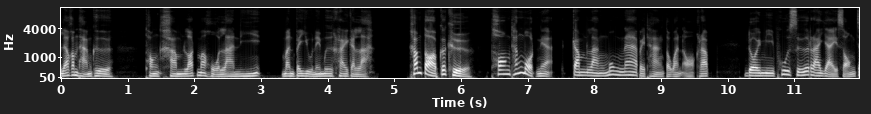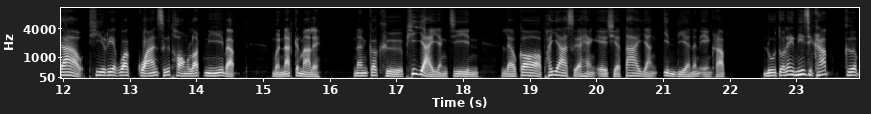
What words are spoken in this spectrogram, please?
แล้วคำถามคือ ทองคำล็อตมโหฬารนี้ มันไปอยู่ในมือใครกันล่ะคำตอบก็คือ ทองทั้งหมดเนี่ยกำลังมุ่งหน้าไปทางตะวันออกครับ โดยมีผู้ซื้อรายใหญ่สองเจ้า ที่เรียกว่ากว้านซื้อทองล็อตนี้แบบเหมือนนัดกันมาเลย นั่นก็คือพี่ใหญ่อย่างจีน แล้วก็พญาเสือแห่งเอเชียใต้อย่างอินเดียนั่นเองครับ ดูตัวเลขนี้สิครับ เกือบ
